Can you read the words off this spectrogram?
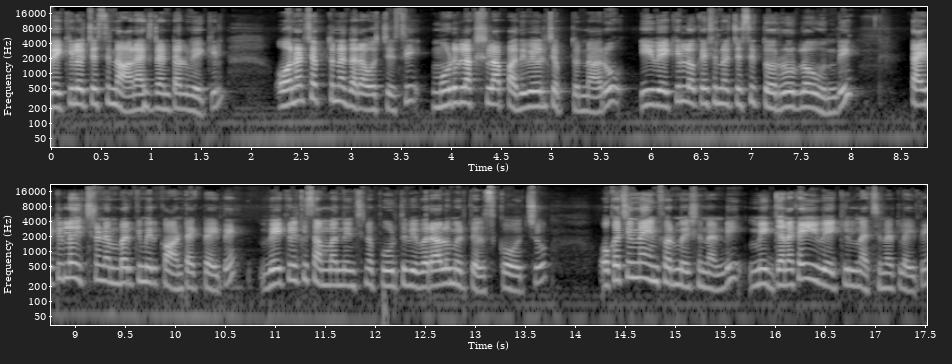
వెహికల్ వచ్చేసి నాన్ యాక్సిడెంటల్ వెహికల్. ఓనర్ చెప్తున్న ధర వచ్చేసి మూడు లక్షల పదివేలు చెప్తున్నారు. ఈ వెహికల్ లొకేషన్ వచ్చేసి తొర్రూరులో ఉంది. టైటిల్లో ఇచ్చిన నెంబర్కి మీరు కాంటాక్ట్ అయితే వెహికల్కి సంబంధించిన పూర్తి వివరాలు మీరు తెలుసుకోవచ్చు. ఒక చిన్న ఇన్ఫర్మేషన్ అండి. మీకు గనక ఈ వెహికల్ నచ్చినట్లయితే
